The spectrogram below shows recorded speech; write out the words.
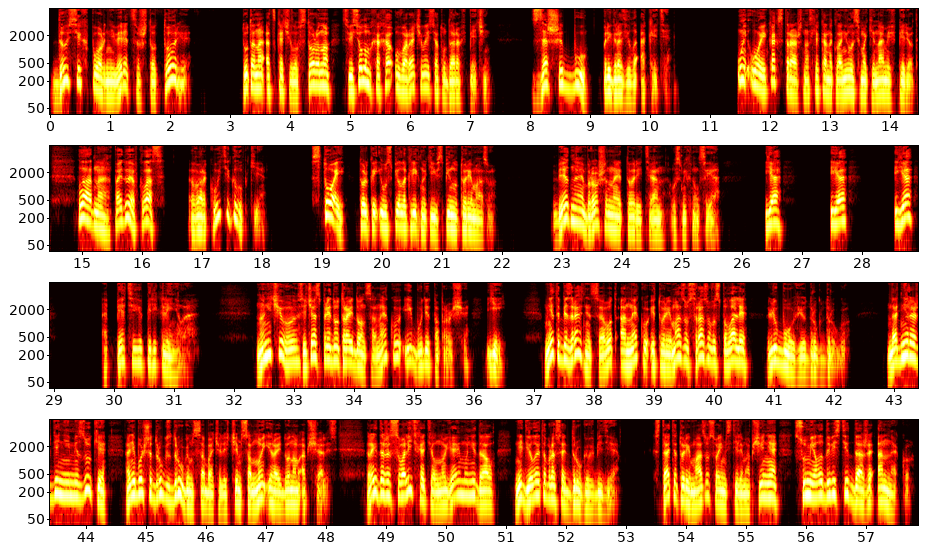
«До сих пор не верится, что Тори...» Тут она отскочила в сторону, с веселым ха-ха уворачиваясь от удара в печень. «Зашибу!» — пригрозила Акэти. «Ой-ой, как страшно!» — слегка наклонилась Макинами вперед. «Ладно, пойду я в класс. Воркуйте, голубки!» «Стой!» — только и успела крикнуть ей в спину Торимазу. «Бедная брошенная Торитян!» — усмехнулся я. Я... я... я...» Опять ее переклинило. «Ну ничего, сейчас придут Райдон с Анеку, и будет попроще. Ей. Мне-то без разницы, а вот Анеку и Торимазу сразу воспылали любовью друг к другу. На дне рождения Мизуки они больше друг с другом собачились, чем со мной и Райдоном общались. Рэй даже свалить хотел, но я ему не дал. Не дело это бросать друга в беде. Кстати, Торимазу своим стилем общения сумела довести даже Аннеку.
